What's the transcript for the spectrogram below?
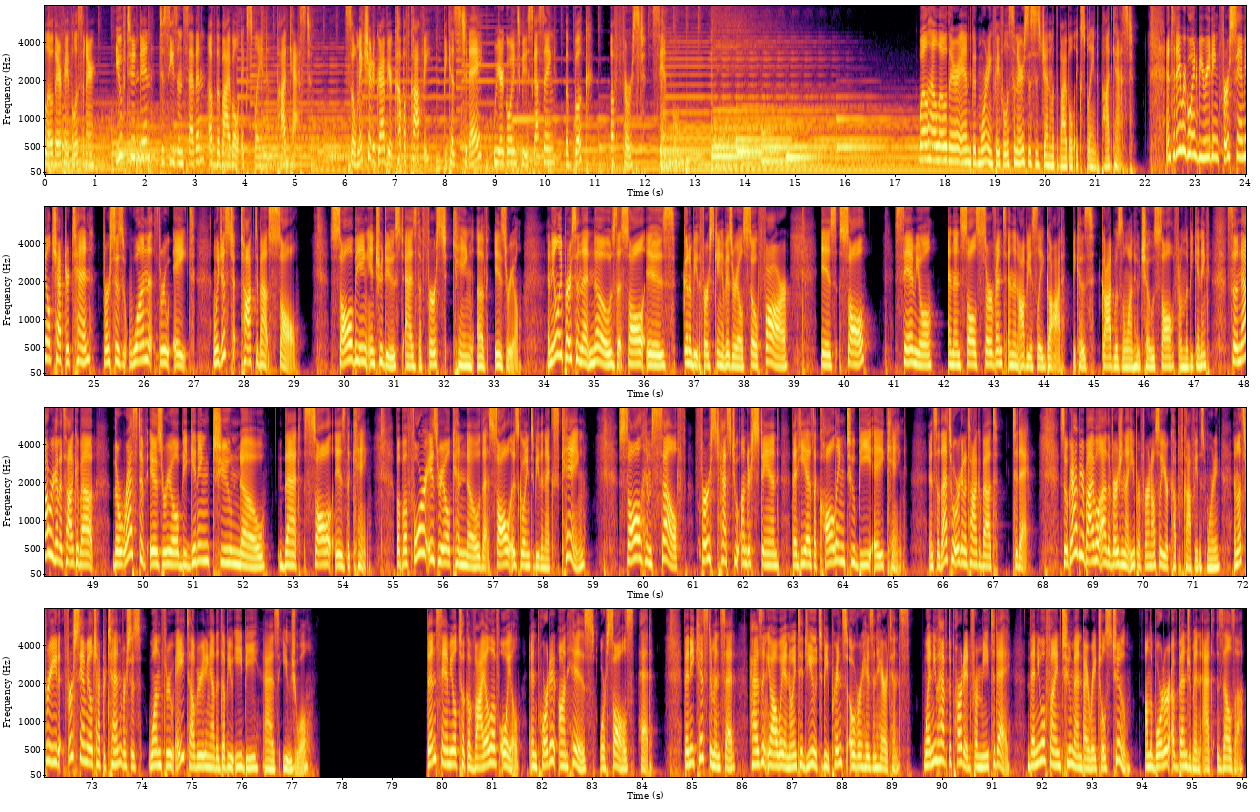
Hello there, faithful listener. You've tuned in to season seven of the Bible Explained podcast. So make sure to grab your cup of coffee because today we are going to be discussing the book of 1 Samuel. Well, hello there, and good morning, faithful listeners. This is Jenn with the Bible Explained podcast. And today we're going to be reading 1 Samuel chapter 10, verses 1 through 8. And we just t- talked about Saul. Saul being introduced as the first king of Israel. And the only person that knows that Saul is going to be the first king of Israel so far is Saul, Samuel, and then Saul's servant, and then obviously God, because God was the one who chose Saul from the beginning. So now we're going to talk about the rest of Israel beginning to know that Saul is the king. But before Israel can know that Saul is going to be the next king, Saul himself first has to understand that he has a calling to be a king. And so that's what we're going to talk about today. So grab your Bible out of the version that you prefer and also your cup of coffee this morning. And let's read 1 Samuel chapter 10 verses 1 through 8. I'll be reading out of the WEB as usual. Then Samuel took a vial of oil and poured it on his or Saul's head. Then he kissed him and said, Hasn't Yahweh anointed you to be prince over his inheritance? When you have departed from me today, then you will find two men by Rachel's tomb, on the border of Benjamin at Zelzah.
